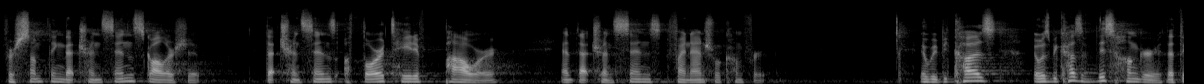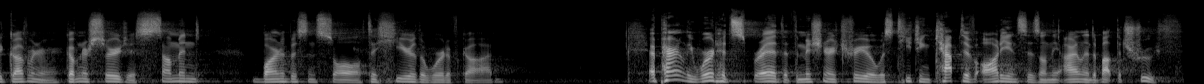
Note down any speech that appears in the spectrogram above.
for something that transcends scholarship, that transcends authoritative power, and that transcends financial comfort. It, would because, it was because of this hunger that the governor, Governor Sergius, summoned Barnabas and Saul to hear the word of God. Apparently, word had spread that the missionary trio was teaching captive audiences on the island about the truth,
